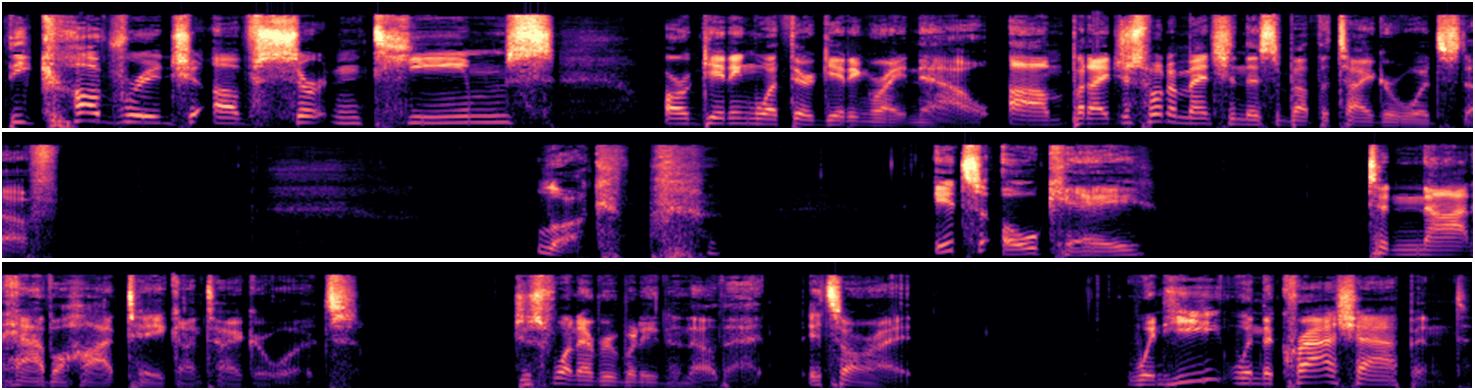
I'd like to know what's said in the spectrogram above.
the coverage of certain teams are getting what they're getting right now. Um, but I just want to mention this about the Tiger Woods stuff. Look, it's okay to not have a hot take on Tiger Woods. Just want everybody to know that. It's all right. When he when the crash happened,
